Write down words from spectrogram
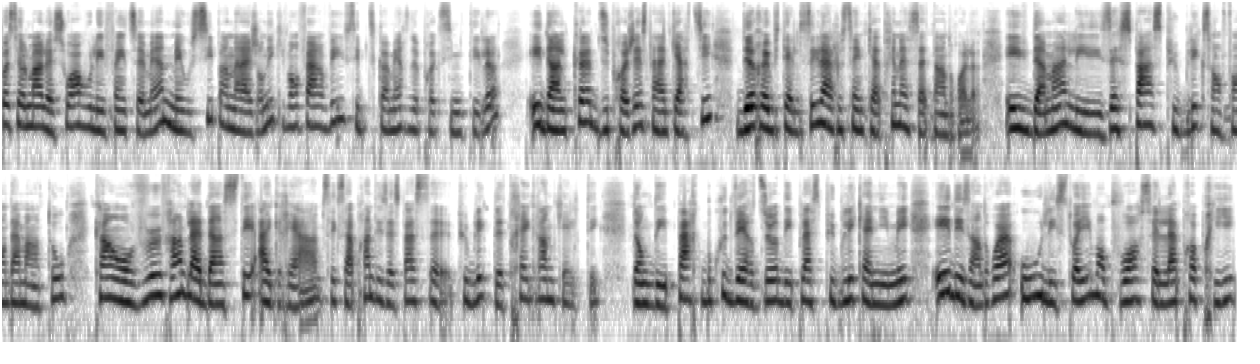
pas seulement le soir ou les fins de semaine, mais aussi pendant la journée, qui vont faire vivre ces petits commerces de proximité-là. Et dans le cas du projet de Quartier, de revitaliser la rue Sainte-Catherine à cet endroit-là. évidemment, les espaces publics sont fondamentaux. Quand on veut rendre la densité agréable, c'est que ça prend des espaces euh, publics de très grande qualité. Donc, des parcs, beaucoup de verdure, des places publiques animées et des endroits où les citoyens vont pouvoir se l'approprier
